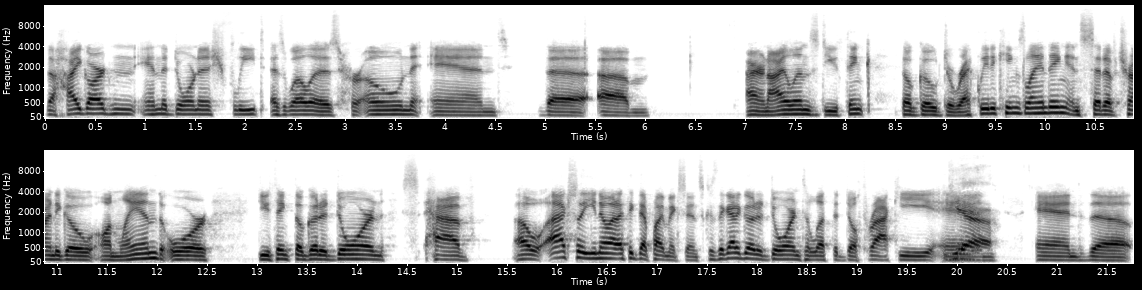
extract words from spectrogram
the Highgarden and the Dornish fleet, as well as her own and the um, Iron Islands, do you think they'll go directly to King's Landing instead of trying to go on land, or do you think they'll go to Dorne, have Oh, actually, you know what? I think that probably makes sense because they got to go to Dorne to let the Dothraki and Yeah. and the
